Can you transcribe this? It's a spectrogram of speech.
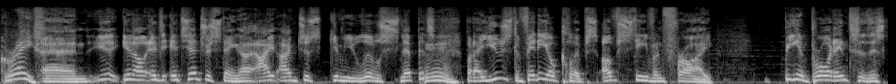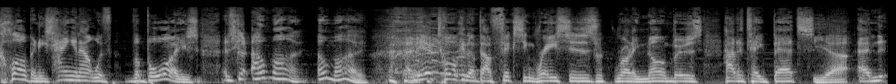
Great. And you, you know it, it's interesting. I, I I've just given you little snippets, but I used the video clips of Stephen Fry being brought into this club and he's hanging out with the boys and he's going, oh my, oh my. And they're talking about fixing races, running numbers, how to take bets. Yeah. And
